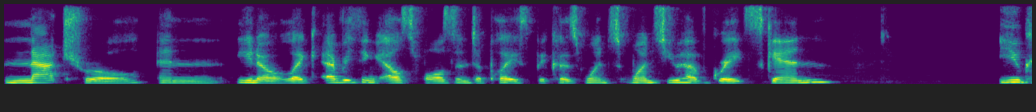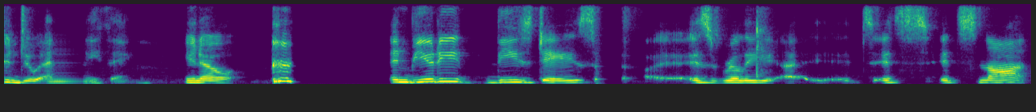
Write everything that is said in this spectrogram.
natural and you know like everything else falls into place because once once you have great skin you can do anything you know and beauty these days is really uh, it's it's it's not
